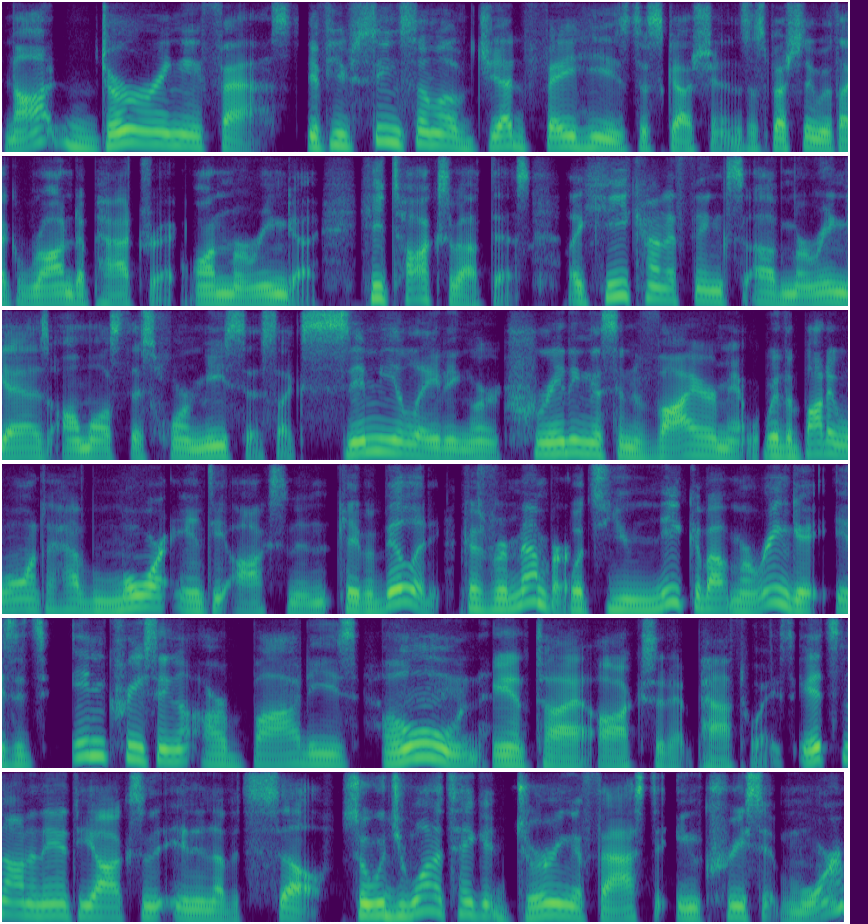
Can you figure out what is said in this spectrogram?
not during a fast. If you've seen some of Jed Fahey's discussions, especially with like Rhonda Patrick on moringa, he talks about this. Like he kind of thinks of moringa as almost this hormesis, like simulating or creating this environment where the body will want to have more antioxidant capability. Because remember, what's unique about moringa is it's increasing our body's own antioxidant pathways. It's not an antioxidant in and of itself. So would you want to take it during a fast to increase it more?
